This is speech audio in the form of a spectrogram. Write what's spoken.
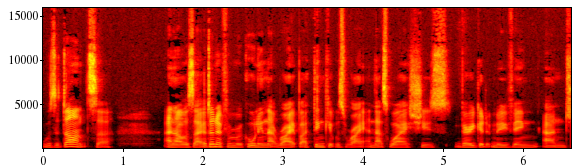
was a dancer. And I was like, I don't know if I'm recalling that right, but I think it was right, and that's why she's very good at moving. And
